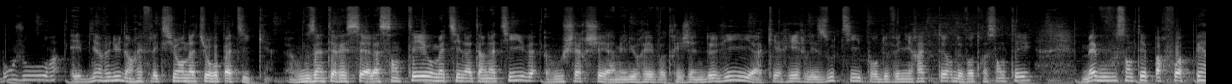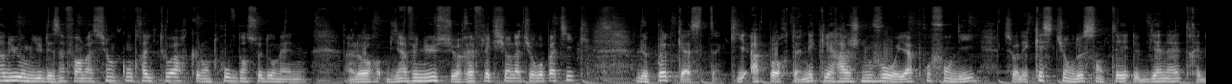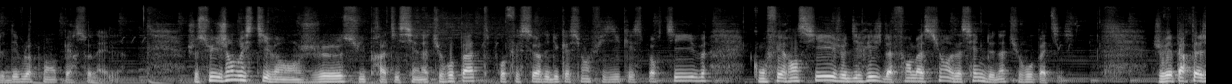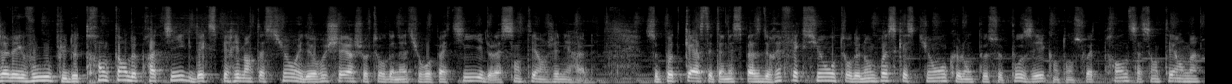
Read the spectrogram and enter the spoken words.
Bonjour et bienvenue dans Réflexion naturopathique. Vous vous intéressez à la santé, aux médecines alternatives, vous cherchez à améliorer votre hygiène de vie, à acquérir les outils pour devenir acteur de votre santé, mais vous vous sentez parfois perdu au milieu des informations contradictoires que l'on trouve dans ce domaine. Alors bienvenue sur Réflexion naturopathique, le podcast qui apporte un éclairage nouveau et approfondi sur les questions de santé, de bien-être et de développement personnel. Je suis Jean-Brice je suis praticien naturopathe, professeur d'éducation physique et sportive, conférencier, je dirige la formation alsacienne de naturopathie. Je vais partager avec vous plus de 30 ans de pratique, d'expérimentation et de recherche autour de naturopathie et de la santé en général. Ce podcast est un espace de réflexion autour de nombreuses questions que l'on peut se poser quand on souhaite prendre sa santé en main.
